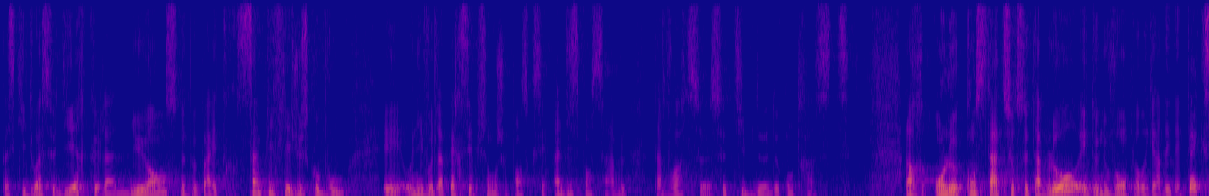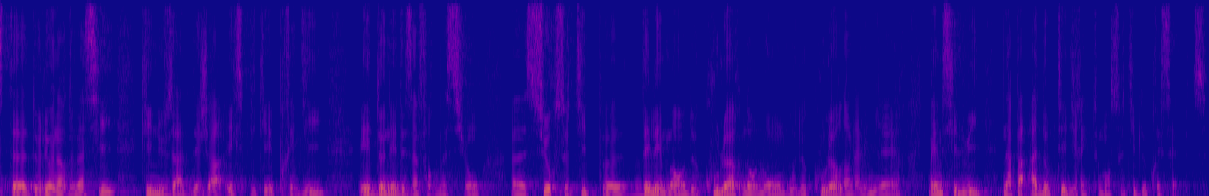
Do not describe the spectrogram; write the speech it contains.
parce qu'il doit se dire que la nuance ne peut pas être simplifiée jusqu'au bout. Et au niveau de la perception, je pense que c'est indispensable d'avoir ce, type de contraste. Alors, on le constate sur ce tableau, et de nouveau, on peut regarder des textes de Léonard de Vinci qui nous a déjà expliqué, prédit et donné des informations euh, sur ce type euh, d'éléments de couleur dans l'ombre ou de couleur dans la lumière, même si lui n'a pas adopté directement ce type de précepte.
